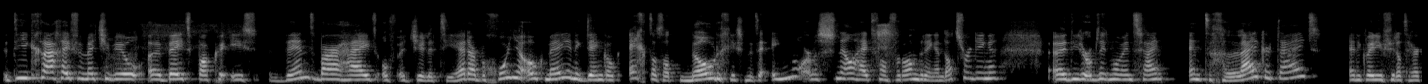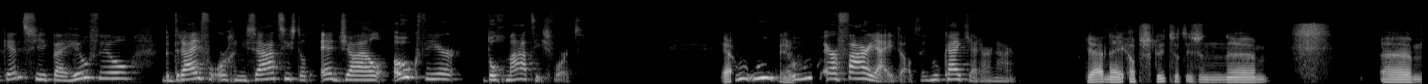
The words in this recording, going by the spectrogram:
die ik graag even met je wil eh beetpakken is wendbaarheid of agility. Hè, daar begon je ook mee en ik denk ook echt dat dat nodig is met de enorme snelheid van verandering en dat soort dingen eh, die er op dit moment zijn. En tegelijkertijd, en ik weet niet of je dat herkent, zie ik bij heel veel bedrijven, organisaties dat agile ook weer dogmatisch wordt. Ja, Hoe, hoe, ja. hoe ervaar jij dat en hoe kijk jij daarnaar? Ja, nee, absoluut. Dat is een. ehm, ehm,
